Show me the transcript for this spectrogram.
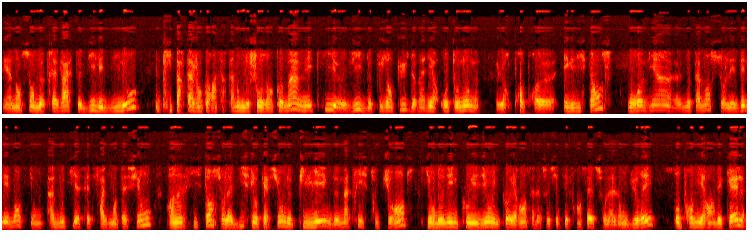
et un ensemble très vaste d'îles et d'îlots qui partagent encore un certain nombre de choses en commun, mais qui vivent de plus en plus de manière autonome leur propre existence on revient euh, notamment sur les éléments qui ont abouti à cette fragmentation en insistant sur la dislocation de piliers ou de matrices structurantes qui ont donné une cohésion, une cohérence à la société française sur la longue durée, au premier rang desquels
